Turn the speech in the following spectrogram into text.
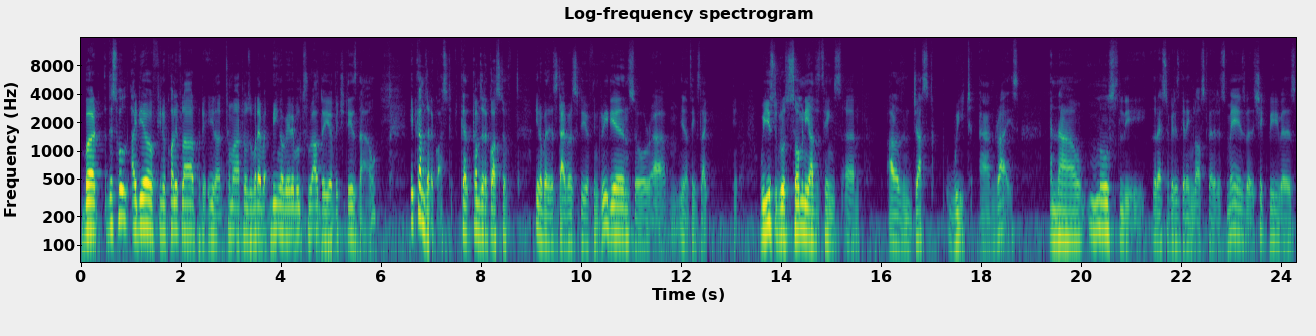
But this whole idea of you know cauliflower, you know tomatoes or whatever being available throughout the year, which it is now, it comes at a cost. It comes at a cost of, you know, whether it's diversity of ingredients or um, you know things like, you know, we used to grow so many other things um, other than just wheat and rice, and now mostly the rest of it is getting lost. Whether it's maize, whether it's chickpea, whether it's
